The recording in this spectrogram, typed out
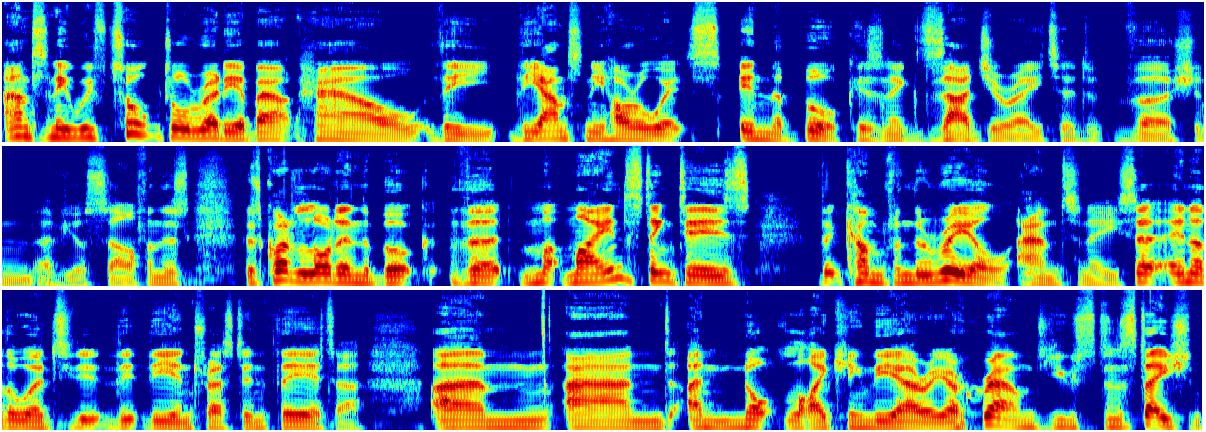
Anthony, we've talked already about how the the Anthony Horowitz in the book is an exaggerated version of yourself, and there's there's quite a lot in the book that m- my instinct is that come from the real Anthony. So, in other words, the, the interest in theatre um, and and not liking the area around Euston Station,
